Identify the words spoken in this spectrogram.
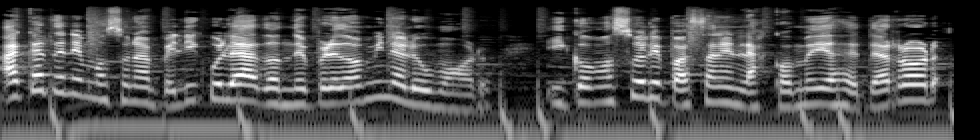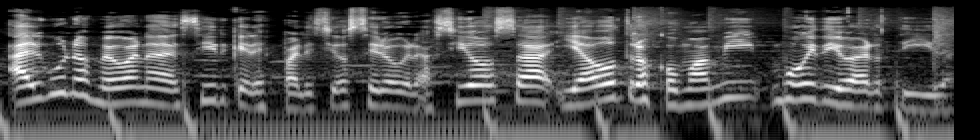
Acá tenemos una película donde predomina el humor, y como suele pasar en las comedias de terror, algunos me van a decir que les pareció cero graciosa y a otros como a mí muy divertida.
